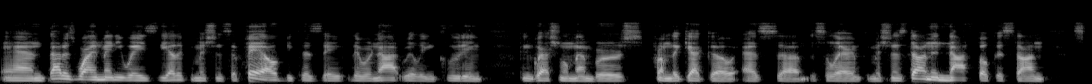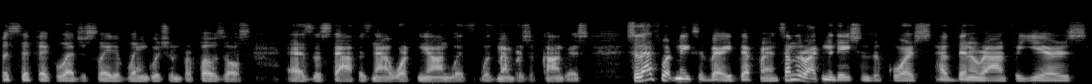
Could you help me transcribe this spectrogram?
And that is why in many ways the other commissions have failed because they, they were not really including congressional members from the get-go as uh, the Solarium Commission has done and not focused on specific legislative language and proposals as the staff is now working on with, with members of Congress. So that's what makes it very different. Some of the recommendations, of course, have been around for years.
